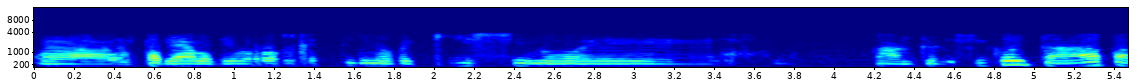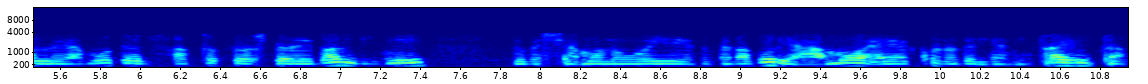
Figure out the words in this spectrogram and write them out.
Eh, parliamo di un rocchettino vecchissimo e tante difficoltà, parliamo del fatto che l'ospedale dei bambini, dove siamo noi e dove lavoriamo, è quello degli anni 30,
